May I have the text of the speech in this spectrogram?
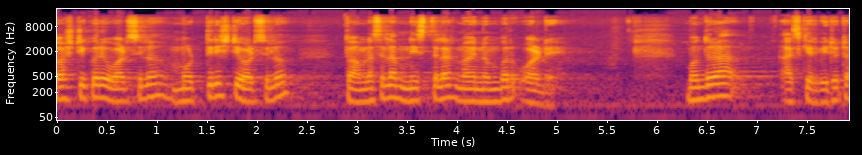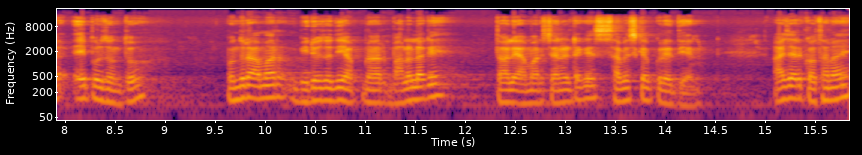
দশটি করে ওয়ার্ড ছিল, মোট তিরিশটি ওয়ার্ড ছিল, তো আমরা ছিলাম নিচতলার নয় নম্বর ওয়ার্ডে। বন্ধুরা, আজকের ভিডিওটা এই পর্যন্ত। বন্ধুরা, আমার ভিডিও যদি আপনার ভালো লাগে, তাহলে আমার চ্যানেলটাকে সাবস্ক্রাইব করে দিন আজ আর কথা নয়।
